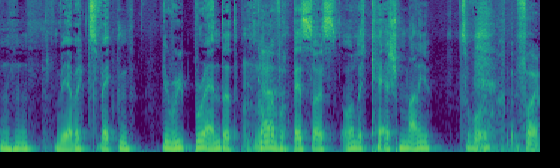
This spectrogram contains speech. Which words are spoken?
Mhm. Werbezwecken gerebrandet. Kommt ja. einfach besser als ordentlich Cash Money zu wollen. Voll.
